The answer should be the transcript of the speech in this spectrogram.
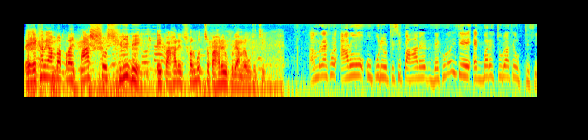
এখানে আমরা প্রায় পাঁচশো সিঁড়ি বেয়ে এই পাহাড়ের সর্বোচ্চ পাহাড়ের উপরে আমরা উঠেছি। আমরা এখন আরও উপরে উঠতেছি পাহাড়ের দেখুন ওই যে একবারে চূড়াতে উঠতেছি।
